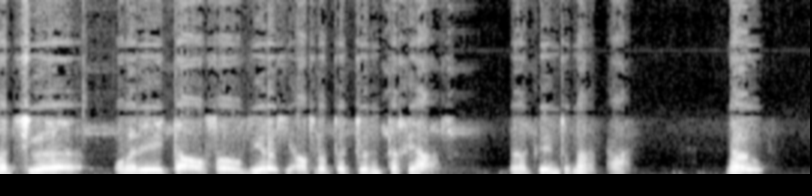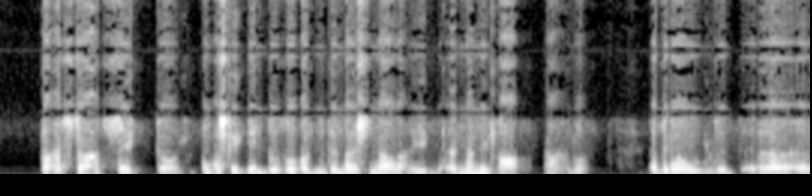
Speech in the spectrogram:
wat so onder die tafel deur as die afgelope 20 jaar. Dat klink dan ja. Nou, wat staat sektor? Kom ons kyk net byvoorbeeld met die nasionale en dan die vaart. Ek bedoel dit uh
